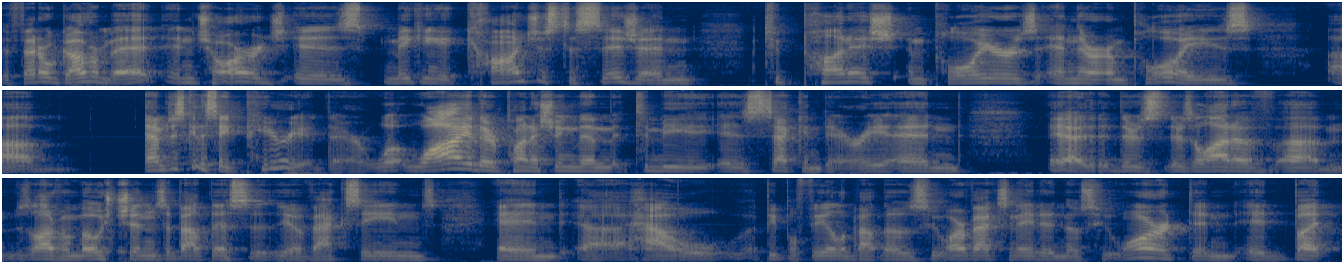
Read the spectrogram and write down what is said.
the federal government in charge is making a conscious decision to punish employers and their employees um, I'm just going to say period there. What, why they're punishing them to me is secondary, and yeah, there's there's a lot of um, there's a lot of emotions about this, uh, you know, vaccines and uh, how people feel about those who are vaccinated and those who aren't, and it, but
